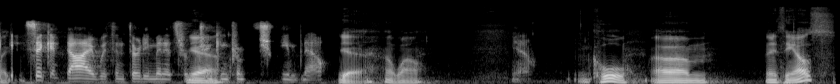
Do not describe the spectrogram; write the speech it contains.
like, get sick and die within 30 minutes from Yeah. drinking from a stream now yeah. Oh wow. yeah Cool. Um, anything else?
